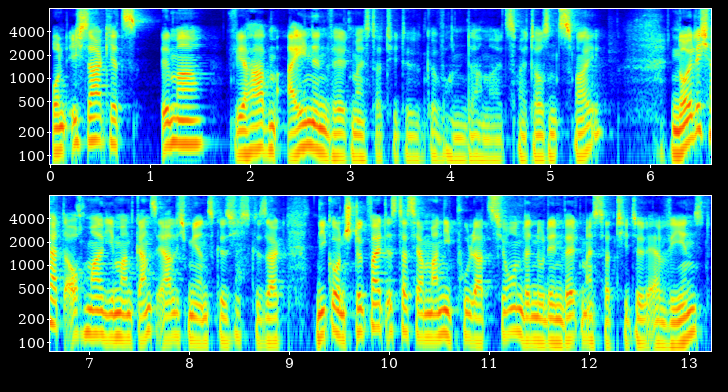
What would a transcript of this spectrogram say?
Und ich sage jetzt immer, wir haben einen Weltmeistertitel gewonnen damals, 2002. Neulich hat auch mal jemand ganz ehrlich mir ins Gesicht gesagt, Nico, ein Stück weit ist das ja Manipulation, wenn du den Weltmeistertitel erwähnst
